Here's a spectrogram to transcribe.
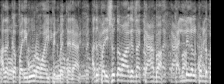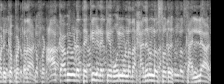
അതൊക്കെ പരിപൂർണമായി പിൻപറ്റലാണ്. അത് പരിശുദ്ധമാകുന്ന കാബ കല്ലുകൾ കൊണ്ട് പടുക്കപ്പെട്ടതാണ്. ആ കാബയുടെ തെക്ക് കിഴക്കേ മൂലയുള്ളത് ഹജറുൽ സ്വത് കല്ലാണ്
